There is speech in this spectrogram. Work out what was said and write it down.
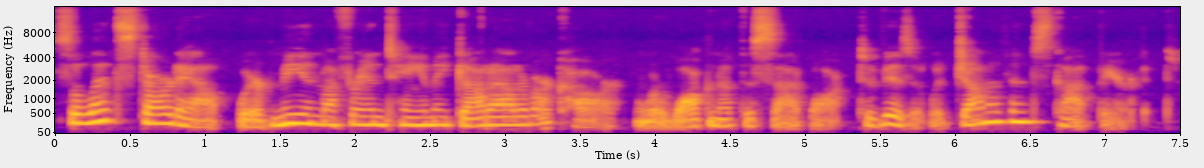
So let's start out where me and my friend Tammy got out of our car and we're walking up the sidewalk to visit with Jonathan Scott Barrett.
